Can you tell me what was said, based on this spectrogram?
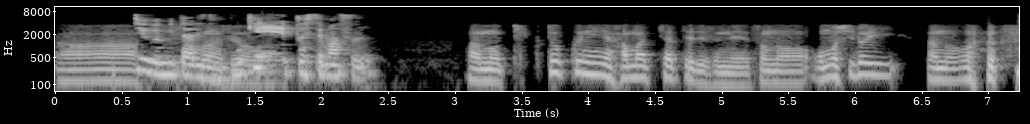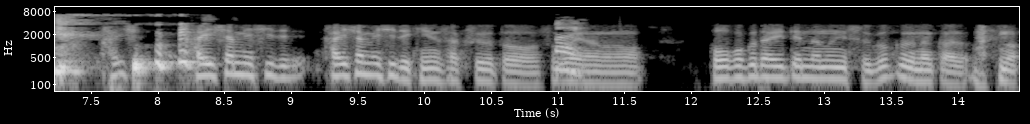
あ YouTube 見たりして、そうなんですよボケーっとしてます。あ、あの、TikTok にハマっちゃってですね、その、面白い、あの、会会社飯で、会社飯で検索すると、すごい、はいあの、広告代理店なのにすごくなんか、あの、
